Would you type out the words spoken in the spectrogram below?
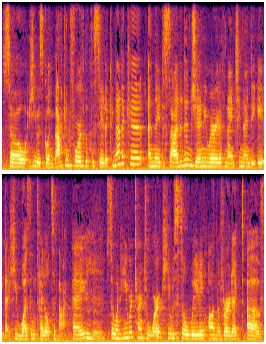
So he was going back and forth with the state of Connecticut, and they decided in January of 1998 that he was entitled to back pay. Mm-hmm. So when he returned to work, he was still waiting on the verdict of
